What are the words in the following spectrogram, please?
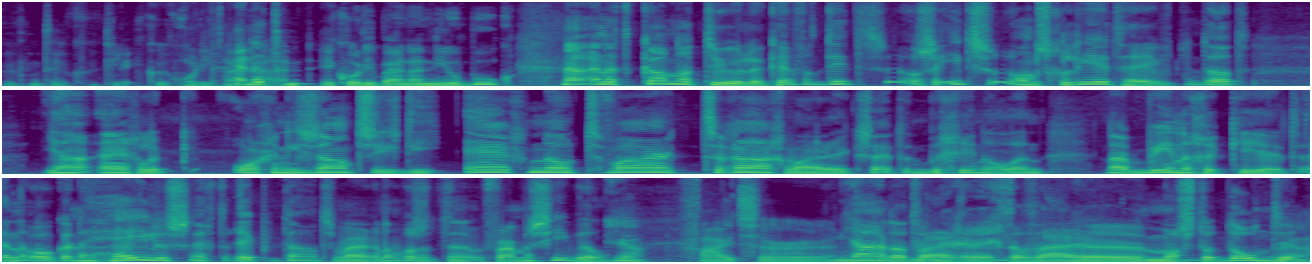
ik, hoor die bijna, het, ik hoor die bijna een nieuw boek. Nou, en het kan natuurlijk, hè, want dit, als er iets ons geleerd heeft, dat ja, eigenlijk organisaties die erg notoir traag waren. Ik zei het in het begin al. En naar binnen gekeerd. En ook een hele slechte reputatie waren. Dan was het een farmacie wel. Ja, Pfizer. En, ja, dat waren echt dat waren mastodonten.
